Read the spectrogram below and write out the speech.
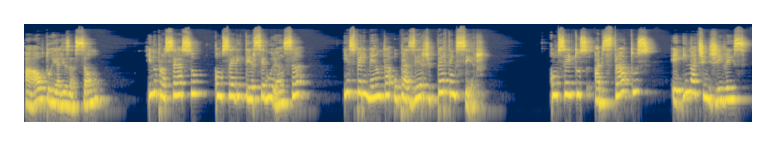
a autorrealização e, no processo, consegue ter segurança e experimenta o prazer de pertencer. Conceitos abstratos e inatingíveis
